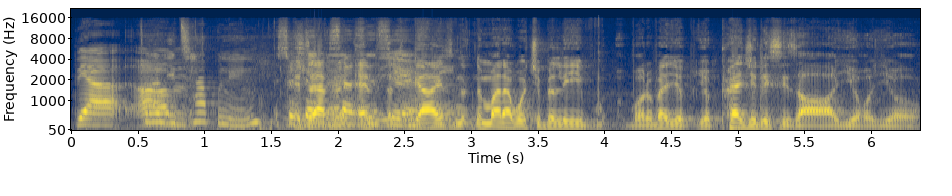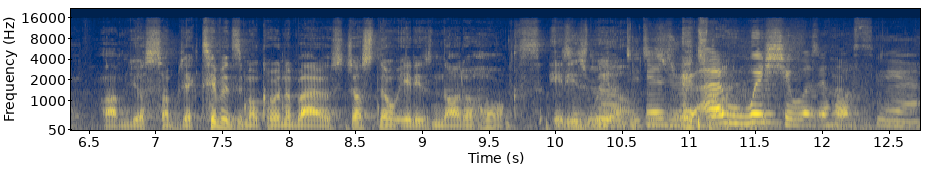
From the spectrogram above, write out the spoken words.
their. Well, um, it's happening. social It's happening. And distancing. guys, no no matter what you believe, whatever your, your prejudices are, your your um, your subjectivism on coronavirus, just know it is not a hoax. It is is real. It's real. It's I not. wish it was a hoax. Yeah.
